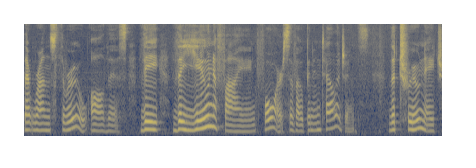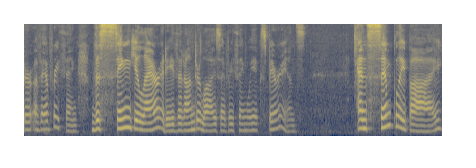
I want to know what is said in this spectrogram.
that runs through all this, the, the unifying force of open intelligence the true nature of everything, the singularity that underlies everything we experience. And simply by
